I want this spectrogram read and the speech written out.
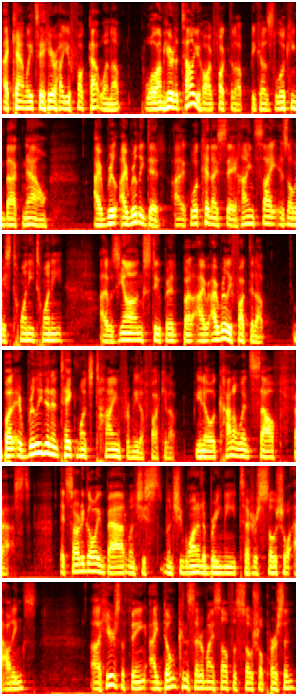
I can't wait to hear how you fucked that one up. Well, I'm here to tell you how I fucked it up because looking back now, I really I really did. I what can I say? Hindsight is always 2020. I was young, stupid, but I, I really fucked it up. But it really didn't take much time for me to fuck it up. You know, it kind of went south fast. It started going bad when she when she wanted to bring me to her social outings uh, here's the thing I don't consider myself a social person,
